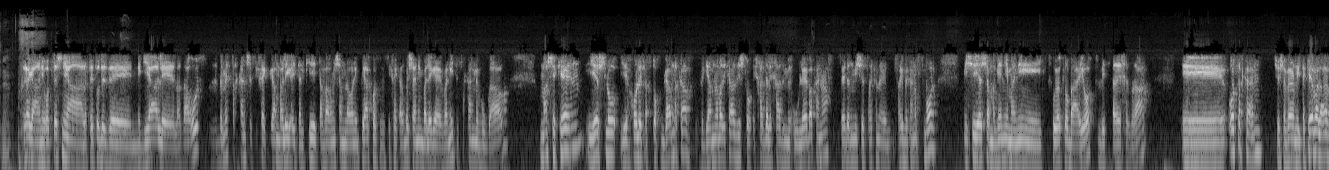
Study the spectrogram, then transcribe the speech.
כן. רגע, אני רוצה שנייה לתת עוד איזה נגיעה ללזרוס. זה באמת שחקן ששיחק גם בליגה האיטלקית, עבר משם לאולימפיאקוס ושיחק הרבה שנים בליגה היוונית, זה שחקן מבוגר. מה שכן, יש לו יכולת לחתוך גם לקו וגם למרכז, יש לו אחד על אחד מעולה בכנף, בסדר? מי ששחק בכנף שמאל, מי שיהיה שם מגן ימני, צפויות לו בעיות ויצטרך עזרה. אה, עוד שחקן ששווה לנו להתעכב עליו,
